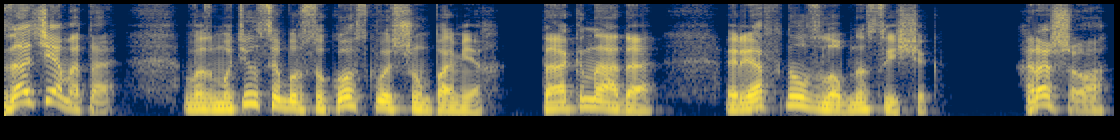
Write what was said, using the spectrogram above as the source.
«Зачем это?» – возмутился Барсуков сквозь шум помех. «Так надо!» – рявкнул злобно сыщик. «Хорошо».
